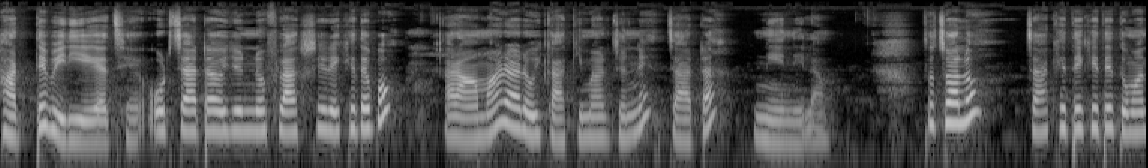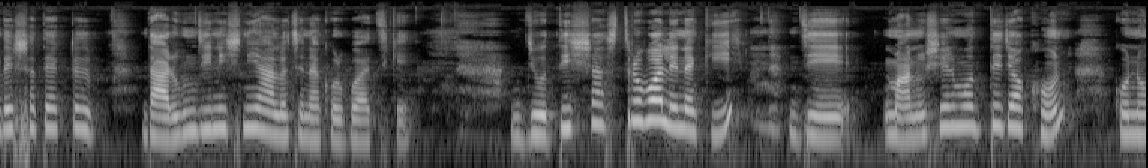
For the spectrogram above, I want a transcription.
হাঁটতে বেরিয়ে গেছে। ওর চাটা ওই জন্য ফ্লাক্সে রেখে দেবো আর আমার আর ওই কাকিমার জন্যে চাটা নিয়ে নিলাম। তো চলো, চা খেতে খেতে তোমাদের সাথে একটা দারুণ জিনিস নিয়ে আলোচনা করব আজকে। জ্যোতিষশাস্ত্র বলে নাকি যে, মানুষের মধ্যে যখন কোনো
